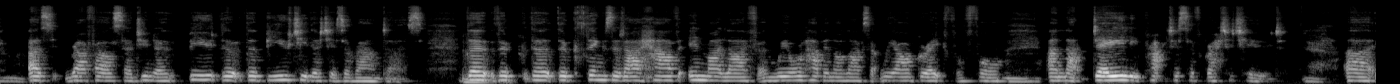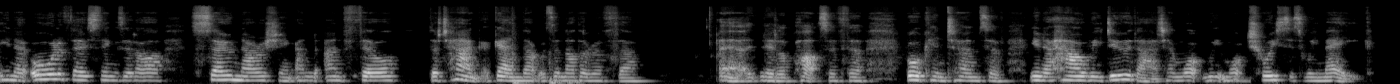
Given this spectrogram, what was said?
mm. as rafael said you know be- the, the beauty that is around us mm. the, the, the the things that i have in my life and we all have in our lives that we are grateful for mm. and that daily practice of gratitude yeah. uh, you know all of those things that are so nourishing and and fill the tank. Again, that was another of the uh, little parts of the book in terms of you know how we do that and what we what choices we make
